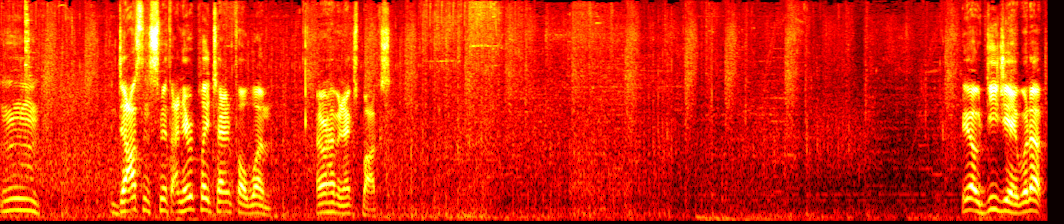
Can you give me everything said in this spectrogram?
Mmm. Dawson Smith. I never played Titanfall 1. I don't have an Xbox. Yo, DJ, what up?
